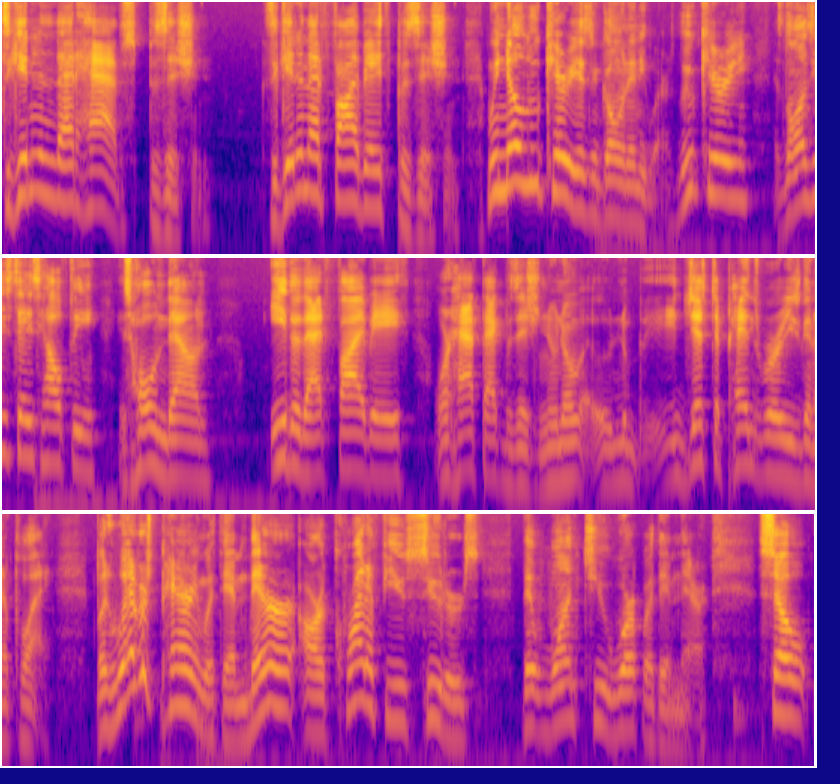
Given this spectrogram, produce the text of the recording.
to get into that halves position, to get in that 5 8 position. We know Luke Keary isn't going anywhere. Luke Keary, as long as he stays healthy, is holding down either that 5 8 or halfback position. You know, it just depends where he's going to play. But whoever's pairing with him, there are quite a few suitors that want to work with him there. So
